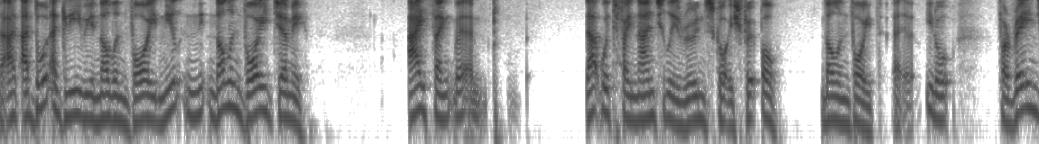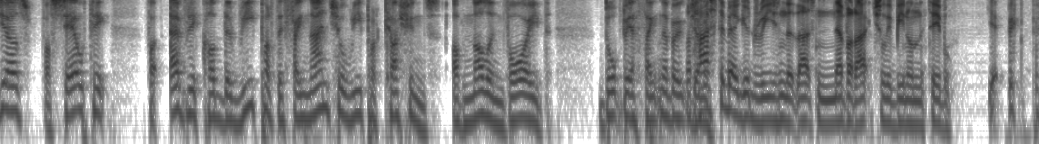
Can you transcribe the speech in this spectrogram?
I, I don't agree with null and void. Null and void, Jimmy. I think um, that would financially ruin Scottish football. Null and void. Uh, you know, for Rangers, for Celtic, for every club, the reaper, the financial repercussions of null and void don't bear thinking about. There Jimmy. has to be a good reason that that's never actually been on the table. Yeah, be, be,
